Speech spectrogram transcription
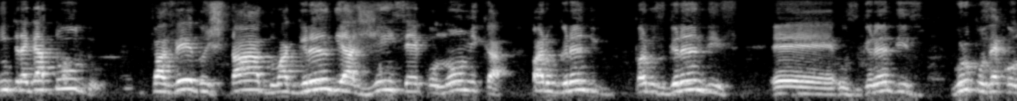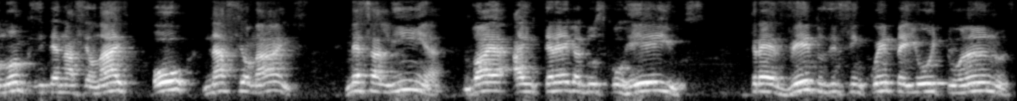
Entregar tudo. Fazer do Estado uma grande agência econômica para, o grande, para os, grandes, é, os grandes grupos econômicos internacionais ou nacionais. Nessa linha, vai a entrega dos Correios, 358 anos,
